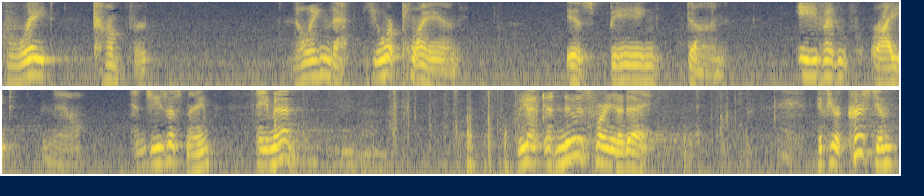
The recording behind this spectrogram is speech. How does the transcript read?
great comfort knowing that your plan is being done even right now. In Jesus' name, amen. We got good news for you today. If you're a Christian,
